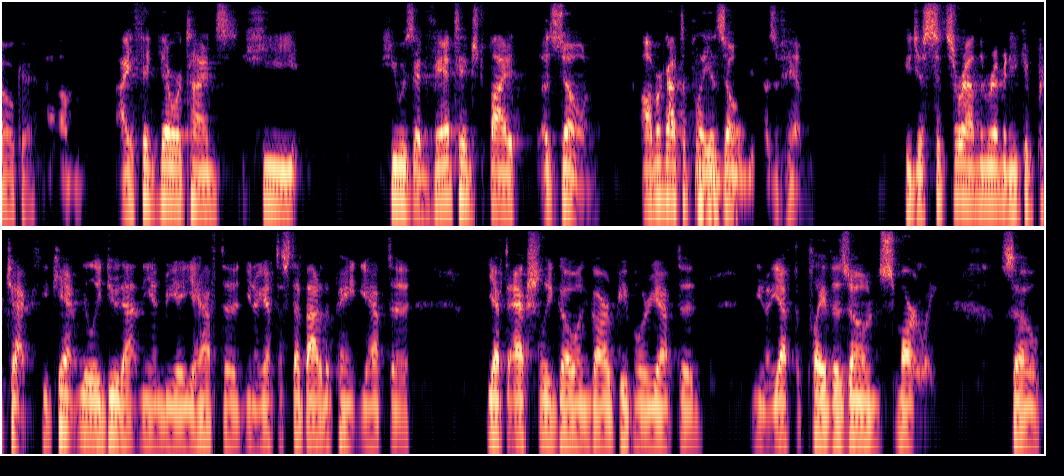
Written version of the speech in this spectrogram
Okay. Um, I think there were times he he was advantaged by a zone. Auburn got to play a Mhm. zone because of him. He just sits around the rim and he can protect. You can't really do that in the NBA. You have to, you know, you have to step out of the paint. You have to, you have to actually go and guard people, or you have to, you know, you have to play the zone smartly. So,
